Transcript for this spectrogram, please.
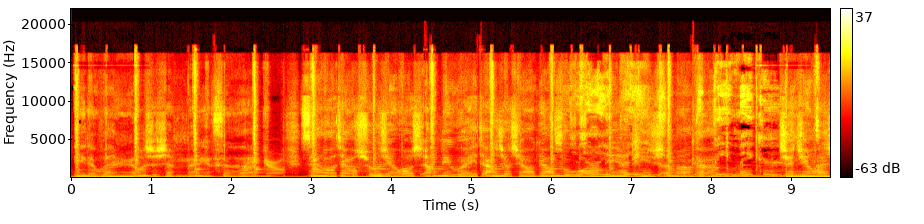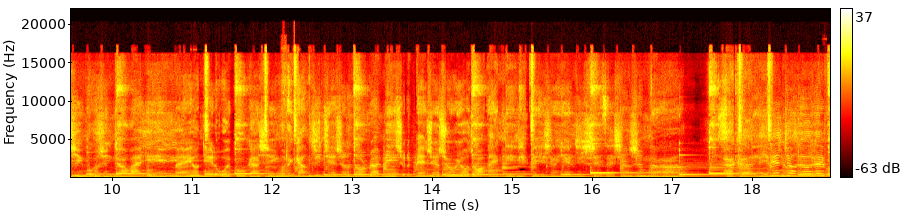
你的温柔是什么颜色？在我倒数前，我想你回答，悄悄告诉我你爱听什么歌。千千万幸不心跳百亿，没有你的我也不开心。我的钢琴键上的哆来咪，就能变写出有多爱你。你闭上眼睛是在想什么？擦干你眼角的泪，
